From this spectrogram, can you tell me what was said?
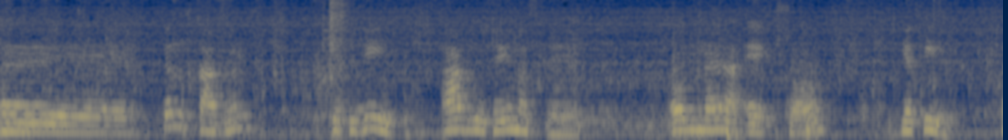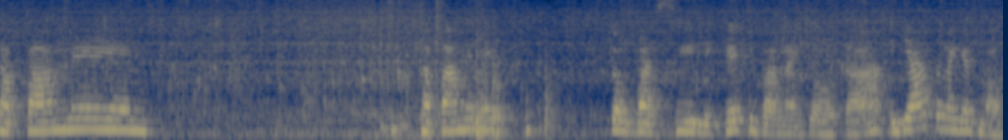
Ε, τέλος πάντων, και επειδή αύριο θα είμαστε όλη μέρα έξω, γιατί θα πάμε, θα πάμε με το Βασίλη και την Παναγιώτα για τον αγιασμό.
